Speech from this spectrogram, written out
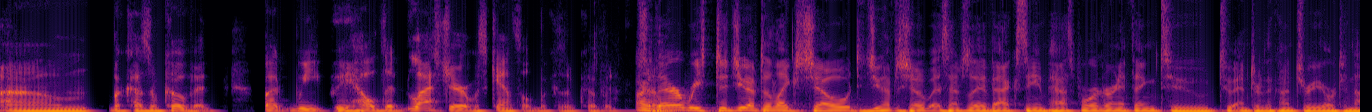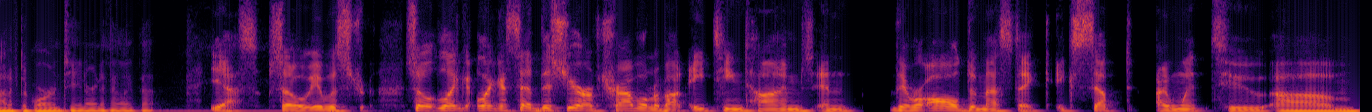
um, because of COVID. But we we held it last year. It was canceled because of COVID. Are So- there? Re- did you have to like show? Did you have to show essentially a vaccine passport or anything to to enter the country or to not have to quarantine or anything like that? Yes. So it was so like like I said, this year I've traveled about 18 times and they were all domestic except I went to um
